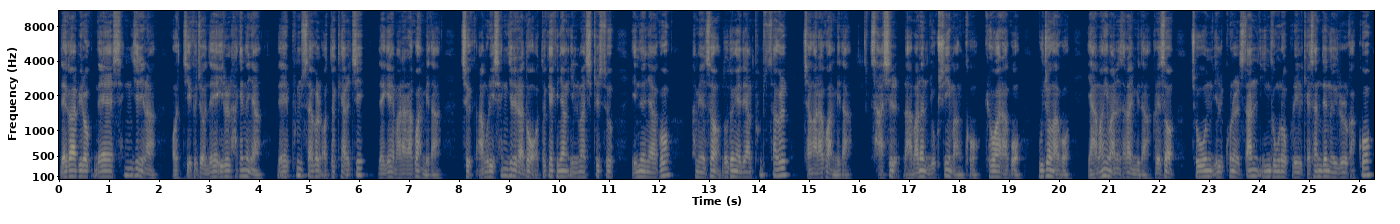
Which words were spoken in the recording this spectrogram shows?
내가 비록 내 생질이나 어찌 그저 내 일을 하겠느냐 내 품삯을 어떻게 할지 내게 말하라고 합니다. 즉 아무리 생질이라도 어떻게 그냥 일만 시킬 수 있느냐고 하면서 노동에 대한 품삯을 정하라고 합니다. 사실 라반은 욕심이 많고 교활하고 무정하고 야망이 많은 사람입니다. 그래서 좋은 일꾼을 싼 임금으로 부릴 계산된 의료를 갖고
